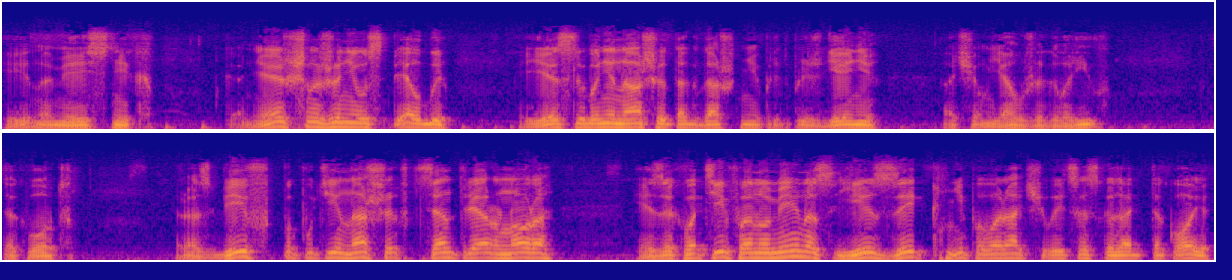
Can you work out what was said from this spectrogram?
И наместник, конечно же, не успел бы, если бы не наше тогдашнее предупреждение, о чем я уже говорил. Так вот, разбив по пути наших в центре Арнора, и, захватив Ануминос, язык не поворачивается сказать такое.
